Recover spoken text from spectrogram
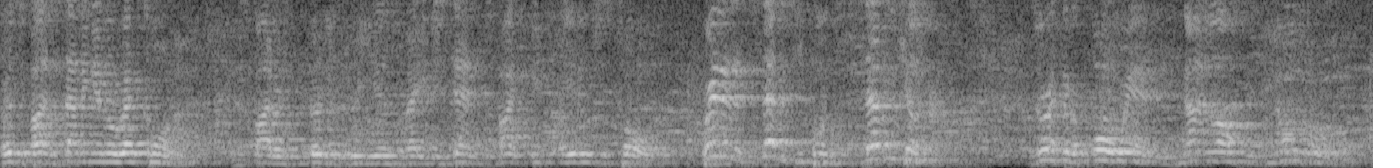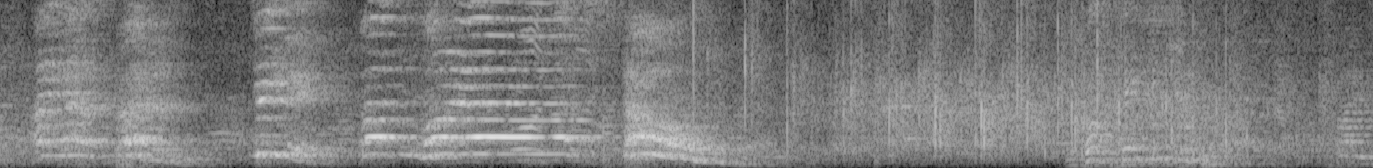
First fighter standing in the red corner. This fighter is 33 years of age, he stands 5 feet 8 inches tall, weighted at 70.7 kilograms. His record of 4 wins, 9 losses, no draws. And he got a Burton, David, Warrior Stone! Across the cage in the blue corner. This fighter is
